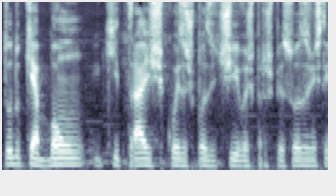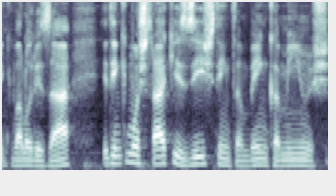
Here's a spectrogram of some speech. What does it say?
tudo que é bom e que traz coisas positivas para as pessoas, a gente tem que valorizar e tem que mostrar que existem também caminhos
